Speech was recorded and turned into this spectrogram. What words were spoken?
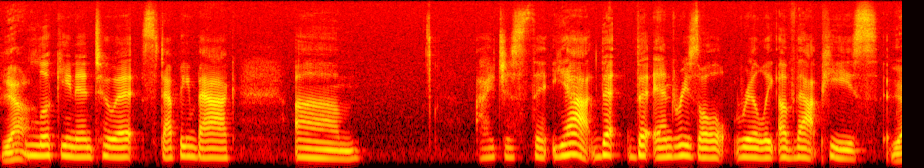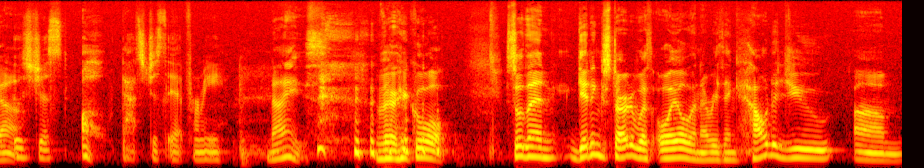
Yeah. Looking into it, stepping back. Um I just think yeah, the the end result really of that piece Yeah. it was just oh, that's just it for me. Nice. Very cool. So then, getting started with oil and everything, how did you um,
